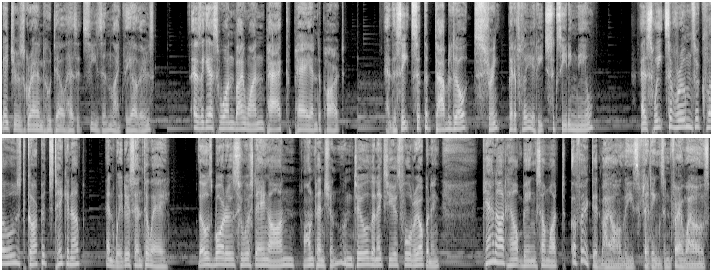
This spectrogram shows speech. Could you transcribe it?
Nature's grand hotel has its season like the others. As the guests one by one pack, pay, and depart, and the seats at the table d'hote shrink pitifully at each succeeding meal. As suites of rooms are closed, carpets taken up, and waiters sent away, those boarders who are staying on, on pension, until the next year's full reopening, cannot help being somewhat affected by all these flittings and farewells,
